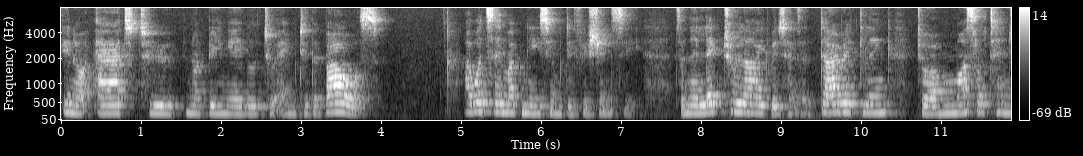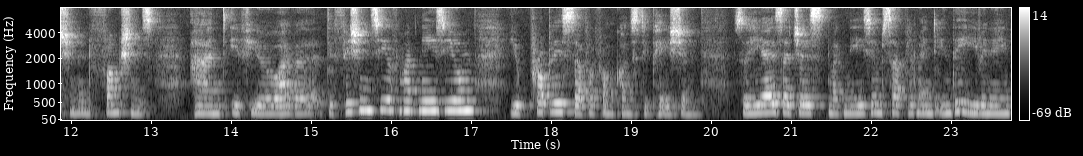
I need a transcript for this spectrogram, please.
you know, add to not being able to empty the bowels. I would say magnesium deficiency. It's an electrolyte which has a direct link to our muscle tension and functions. And if you have a deficiency of magnesium, you probably suffer from constipation. So here I suggest magnesium supplement in the evening,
